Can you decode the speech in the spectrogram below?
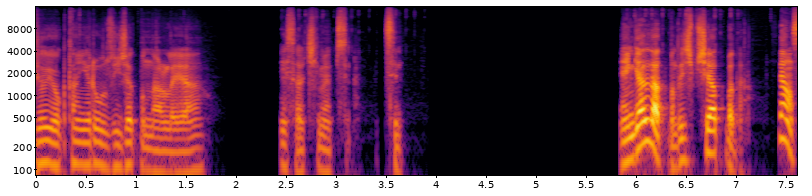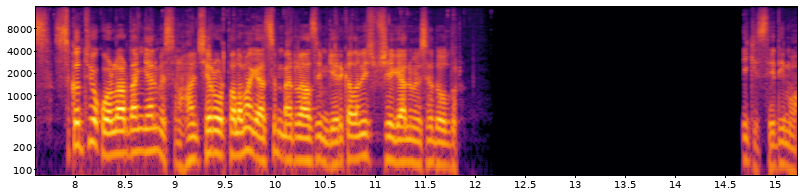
Video yoktan yere uzayacak bunlarla ya. Neyse açayım hepsini. Bitsin. Engel de atmadı. Hiçbir şey atmadı. Yalnız sıkıntı yok oralardan gelmesin. Hançer ortalama gelsin ben razıyım. Geri kalan hiçbir şey gelmese de olur. Tek istediğim o.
